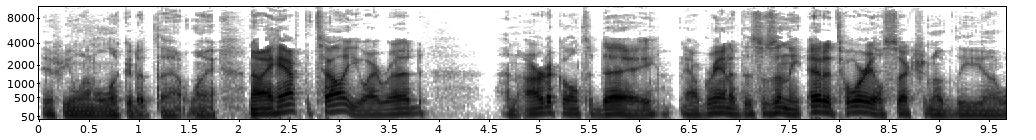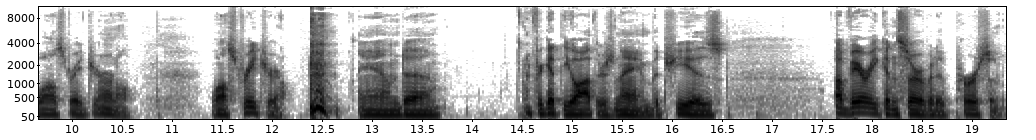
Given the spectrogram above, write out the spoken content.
if you want to look at it that way. Now, I have to tell you, I read an article today. Now, granted, this is in the editorial section of the uh, Wall Street Journal, Wall Street Journal, and uh, I forget the author's name, but she is a very conservative person,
